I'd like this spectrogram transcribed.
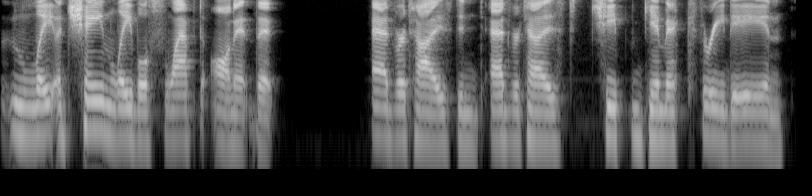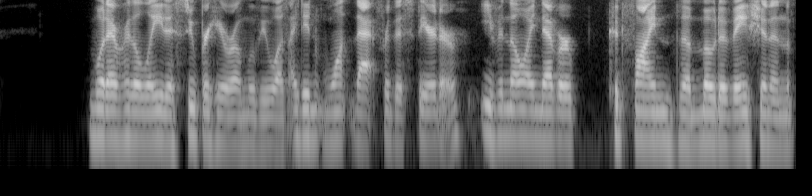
la- a chain label slapped on it that advertised and advertised cheap gimmick 3D and whatever the latest superhero movie was. I didn't want that for this theater, even though I never could find the motivation and the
